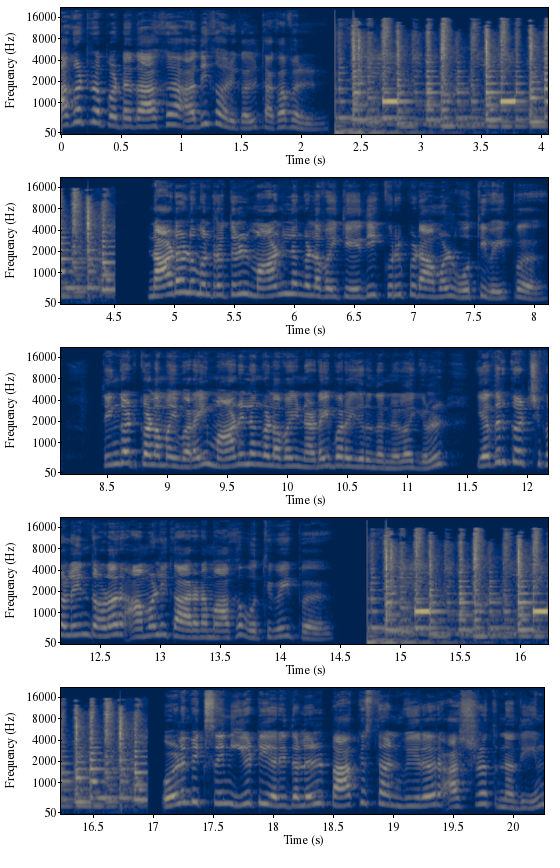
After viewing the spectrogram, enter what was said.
அகற்றப்பட்டதாக அதிகாரிகள் தகவல். நாடாளுமன்றத்தில் மாநிலங்களவை தேதி குறிப்பிடாமல் ஒத்திவைப்பு. திங்கட்கிழமை வரை மாநிலங்களவை நடைபெற இருந்த நிலையில் எதிர்க்கட்சிகளின் தொடர் அமளி காரணமாக ஒத்திவைப்பு. ஒலிம்பிக்ஸின் ஈட்டி எறிதலில் பாகிஸ்தான் வீரர் அஷ்ரத் நதீம்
